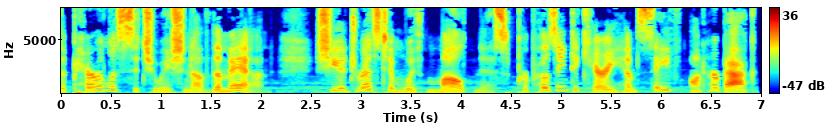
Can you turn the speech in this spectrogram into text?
the perilous situation of the man. She addressed him with mildness, proposing to carry him safe on her back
